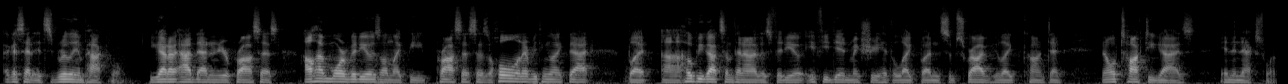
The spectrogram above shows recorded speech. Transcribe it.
like I said, it's really impactful. You got to add that into your process. I'll have more videos on like the process as a whole and everything like that. But I uh, hope you got something out of this video. If you did, make sure you hit the like button, subscribe if you like the content, and I'll talk to you guys in the next one.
